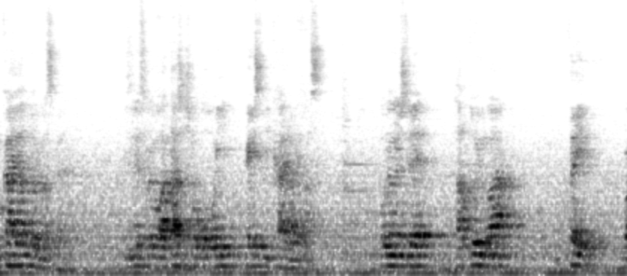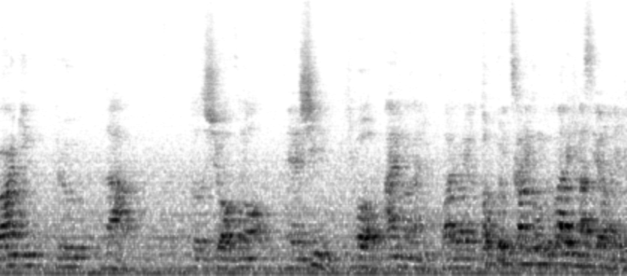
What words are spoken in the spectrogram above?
迎え合っておりますがいずれそれは私たちの多いフェイスに変えられます。このようにして例えは Faith working through love どうぞしようこの、えー、希望愛の中に我々がどっぷりつかみ込むことができますように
